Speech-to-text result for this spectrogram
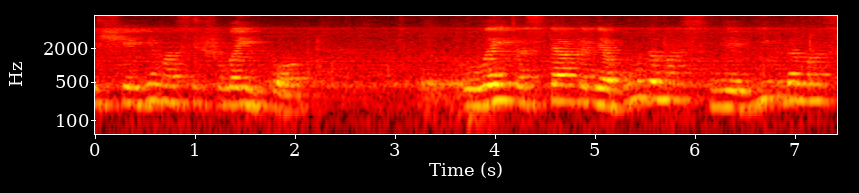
išėjimas iš laiko, laikas teka nebūdamas, nevykdamas,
